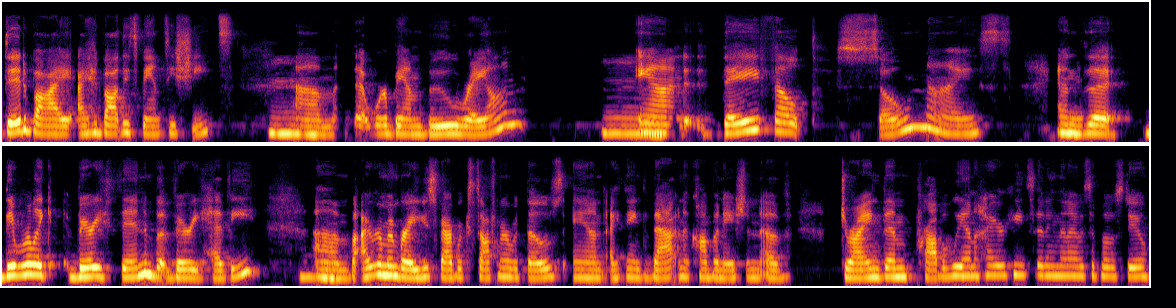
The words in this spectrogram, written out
did buy. I had bought these fancy sheets Mm. um, that were bamboo rayon, Mm. and they felt so nice. And the they were like very thin but very heavy. Mhm. Um, but I remember I used fabric softener with those, and I think that and a combination of drying them probably on a higher heat setting than I was supposed to,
